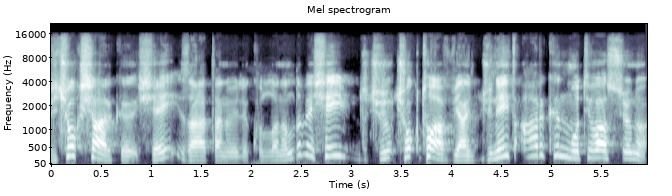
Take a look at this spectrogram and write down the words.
Birçok şarkı şey zaten öyle kullanıldı ve şey çok tuhaf yani Cüneyt Arkın motivasyonu.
